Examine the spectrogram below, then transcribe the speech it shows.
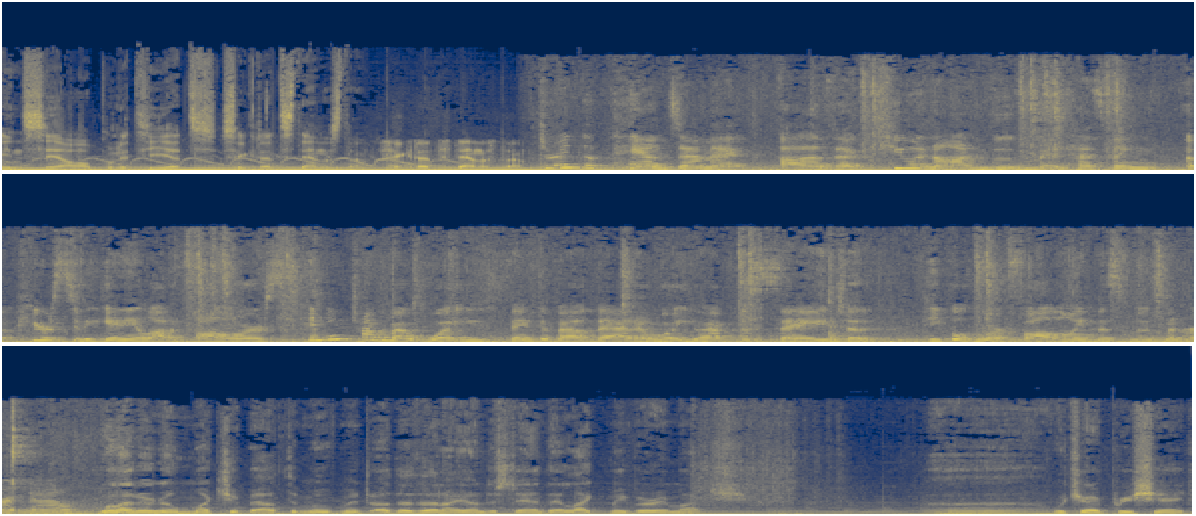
innsida av Politiets sikkerhetstjeneste. sikkerhetstjeneste. Pandemic, uh, the QAnon movement has been appears to be gaining a lot of followers. Can you talk about what you think about that and what you have to say to people who are following this movement right now? Well, I don't know much about the movement other than I understand they like me very much, uh, which I appreciate.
